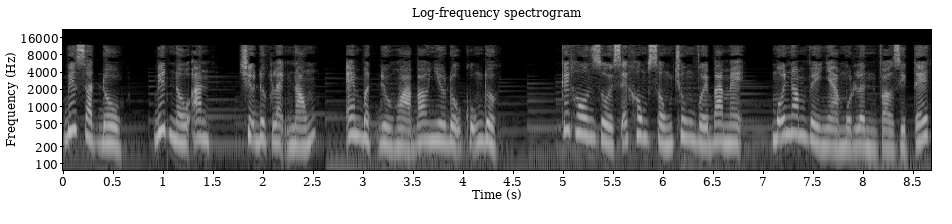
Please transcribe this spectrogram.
Biết giặt đồ, biết nấu ăn, chịu được lạnh nóng, em bật điều hòa bao nhiêu độ cũng được. Kết hôn rồi sẽ không sống chung với ba mẹ, mỗi năm về nhà một lần vào dịp Tết.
